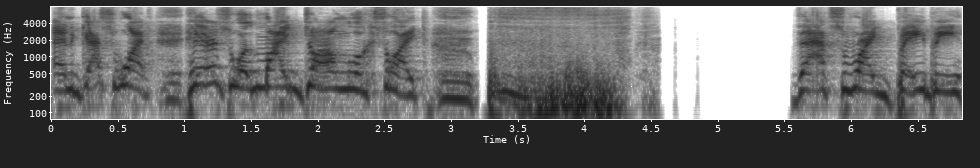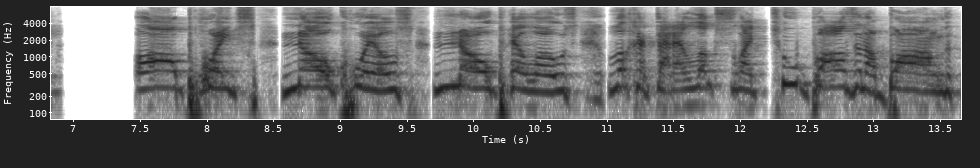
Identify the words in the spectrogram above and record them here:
And guess what? Here's what my dong looks like. That's right, baby. All points, no quills, no pillows. Look at that. It looks like two balls in a bong.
